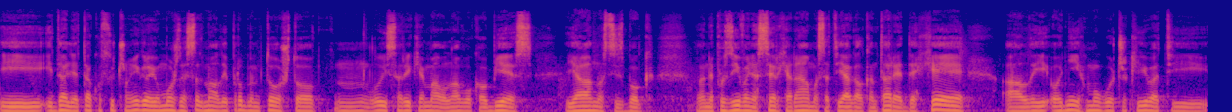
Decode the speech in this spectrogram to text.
i, i dalje tako slično igraju. Možda je sad mali problem to što mm, Luis Enrique malo navukao bijes javnosti zbog uh, nepozivanja Sergio Ramosa, Tiago Alcantara, De Gea, ali od njih mogu očekivati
